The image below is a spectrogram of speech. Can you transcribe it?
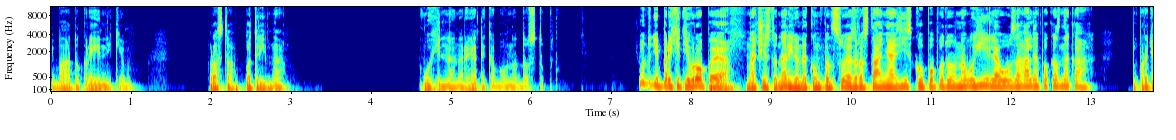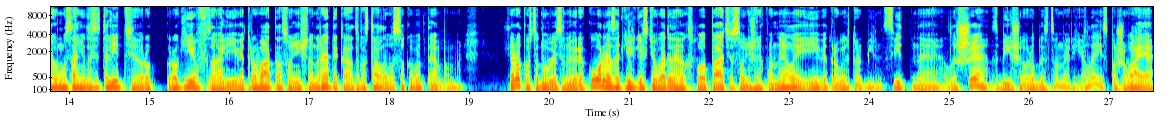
є багато країн, яким просто потрібна вугільна енергетика, бо доступна. Чому тоді перехід Європи на чисту енергію не компенсує зростання азійського попиту на вугілля у загальних показниках? Протягом останніх десятиліть рок- років взагалі вітрова та сонячна енергетика зростали високими темпами. Щороку встановлюються нові рекорди за кількістю введених в експлуатацію сонячних панелей і вітрових турбін. Світ не лише збільшує виробництво енергії, але й споживає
